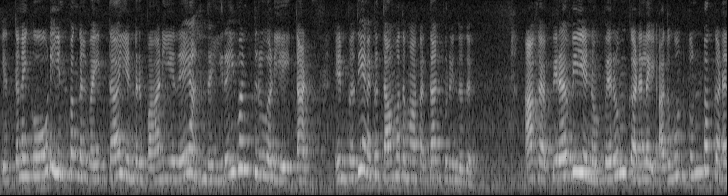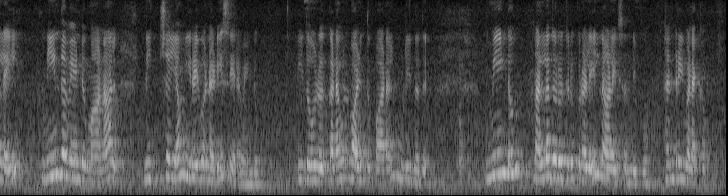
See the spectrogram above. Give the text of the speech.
எத்தனை கோடி இன்பங்கள் வைத்தாய் என்று பாடியதே அந்த இறைவன் திருவடியைத்தான் என்பது எனக்கு தாமதமாகத்தான் புரிந்தது. ஆக பிறவி என்னும் பெரும் கடலை அதுவும் துன்பக் கடலை நீந்த வேண்டுமானால் நிச்சயம் இறைவனடி சேர வேண்டும். இதோடு கடவுள் வாழ்த்து பாடல் முடிந்தது. மீண்டும் நல்லதொரு திருக்குறளில் நாளை சந்திப்போம். நன்றி வணக்கம்.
